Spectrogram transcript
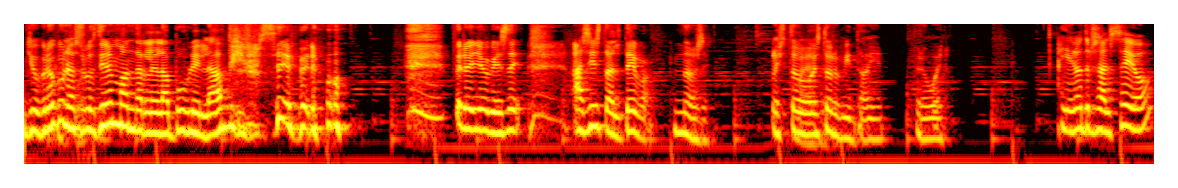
Yo creo que una solución es mandarle la publi la API, no sé, pero. Pero yo qué sé. Así está el tema. No sé. Esto, Vale. esto no pinta bien, pero bueno. Y el otro salseo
